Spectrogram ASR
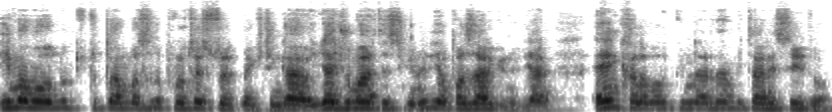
İmamoğlu'nun tutuklanmasını protesto etmek için galiba ya cumartesi günü ya pazar günü. Yani en kalabalık günlerden bir tanesiydi o.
